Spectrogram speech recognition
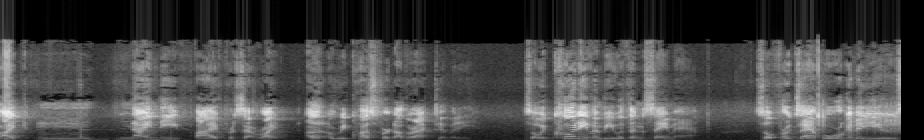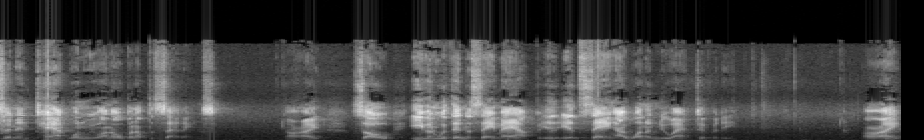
like mm, 95% right. A, a request for another activity. So it could even be within the same app. So for example, we're going to use an intent when we want to open up the settings. All right. So even within the same app, it, it's saying I want a new activity. All right.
